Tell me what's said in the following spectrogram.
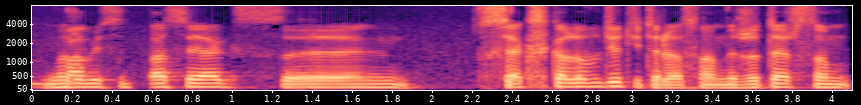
Może Ba- być sytuacja jak z, e, z, jak z Call of Duty teraz mamy, że też są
